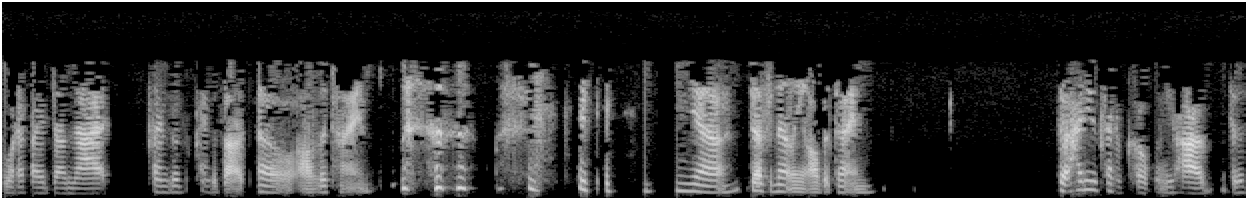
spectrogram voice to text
What if I had done that? kinds of kinds of thoughts. Oh, all the time. yeah, definitely all the time. So how do you kind of cope when you have those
